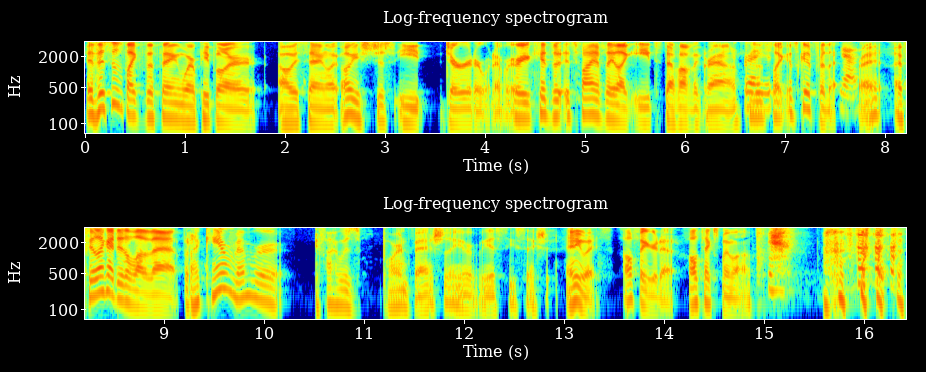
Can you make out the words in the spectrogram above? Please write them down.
This is like the thing where people are always saying like, oh, you should just eat dirt or whatever. Or your kids, it's fine if they like eat stuff off the ground because right. it's like, it's good for them. Yes. Right. I feel like I did a lot of that, but I can't remember if I was born vaginally or via C section. Anyways, I'll figure it out. I'll text my mom.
